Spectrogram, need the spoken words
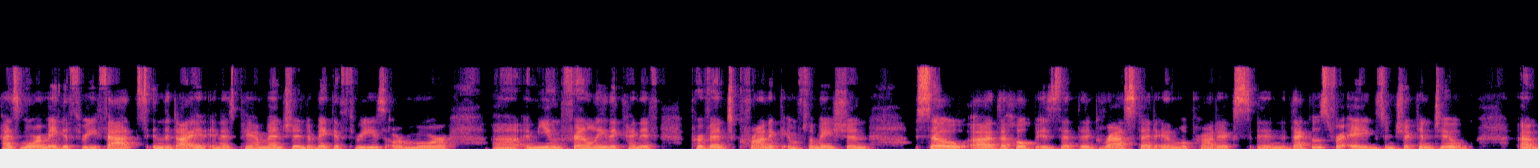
has more omega-3 fats in the diet. And as pam mentioned omega-3s are more uh, immune friendly they kind of prevent chronic inflammation. So uh, the hope is that the grass-fed animal products and that goes for eggs and chicken too uh,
